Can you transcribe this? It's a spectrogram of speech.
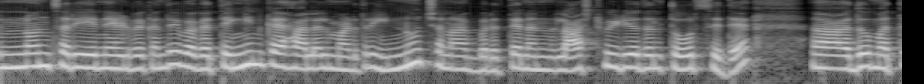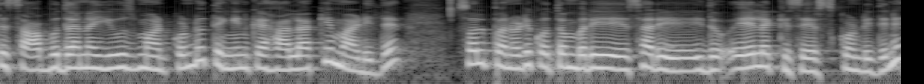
ಇನ್ನೊಂದು ಸರಿ ಏನು ಹೇಳಬೇಕಂದ್ರೆ ಇವಾಗ ತೆಂಗಿನಕಾಯಿ ಹಾಲಲ್ಲಿ ಮಾಡಿದ್ರೆ ಇನ್ನೂ ಚೆನ್ನಾಗಿ ಬರುತ್ತೆ. ನಾನು ಲಾಸ್ಟ್ ವೀಡಿಯೋದಲ್ಲಿ ತೋರಿಸಿದೆ ಅದು ಮತ್ತು ಸಾಬುದಾನ ಯೂಸ್ ಮಾಡಿಕೊಂಡು ತೆಂಗಿನಕಾಯಿ ಹಾಲು ಹಾಕಿ ಮಾಡಿದ್ದೆ. ಸ್ವಲ್ಪ ನೋಡಿ ಕೊತ್ತಂಬರಿ, ಸಾರಿ, ಇದು ಏಲಕ್ಕಿ ಸೇರಿಸ್ಕೊಂಡಿದ್ದೀನಿ.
